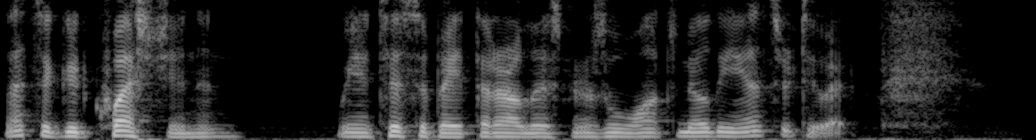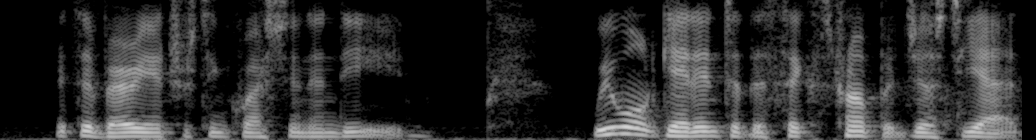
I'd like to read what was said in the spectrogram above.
That's a good question, and we anticipate that our listeners will want to know the answer to it. It's a very interesting question indeed. We won't get into the sixth trumpet just yet,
